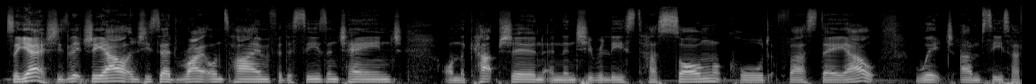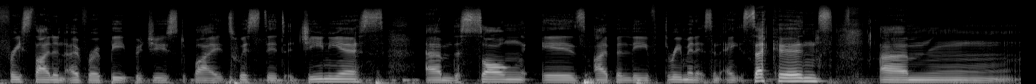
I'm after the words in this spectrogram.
so yeah, she's literally out, and she said right on time for the season change on the caption, and then she released her song called First Day Out, which um, sees her freestyling over a beat produced by Twisted Genius. Um, the song is, I believe, three minutes and eight seconds. Um,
